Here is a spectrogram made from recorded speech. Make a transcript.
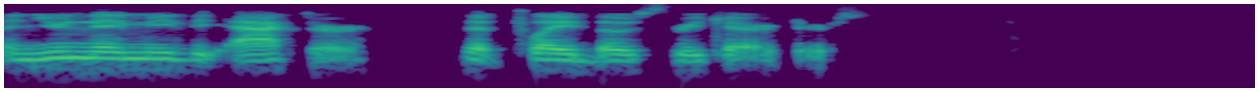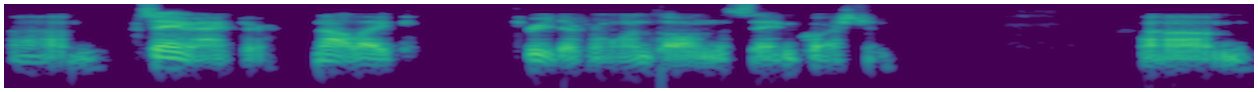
and you name me the actor that played those three characters. Um, same actor, not like three different ones all in the same question. Um,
